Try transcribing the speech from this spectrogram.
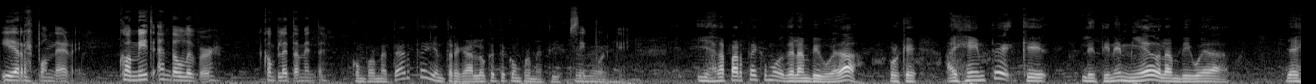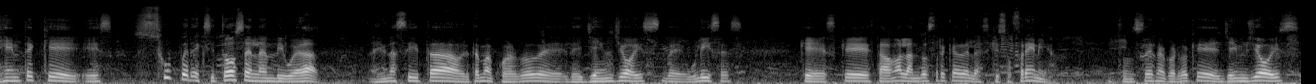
y de responder. Commit and deliver, completamente. Comprometerte y entregar lo que te comprometiste. Sí, porque... Y es la parte como de la ambigüedad, porque hay gente que le tiene miedo a la ambigüedad y hay gente que es súper exitosa en la ambigüedad. Hay una cita, ahorita me acuerdo de, de James Joyce, de Ulises, que es que estaban hablando acerca de la esquizofrenia. Entonces me acuerdo que James Joyce,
